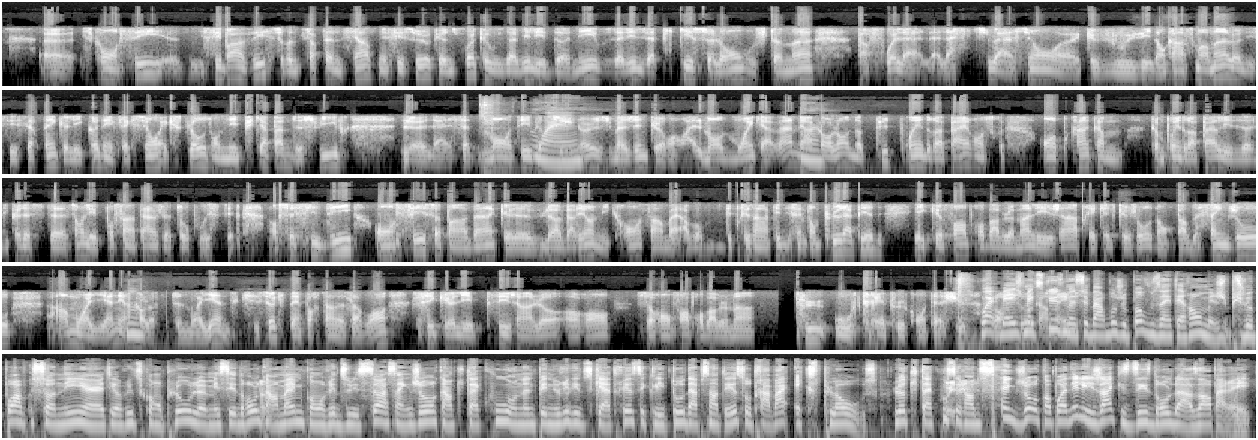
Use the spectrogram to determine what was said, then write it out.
Euh, ce qu'on sait, c'est basé sur une certaine science, mais c'est sûr qu'une fois que vous avez les données, vous allez les appliquer selon justement parfois la, la, la situation euh, que vous vivez. Donc en ce moment là, c'est certain que les cas d'infection explosent. On n'est plus capable de suivre le, la, cette montée vertigineuse. J'imagine qu'elle monte moins qu'avant, mais encore là, on n'a plus de point de repère. On se, on prend comme comme point de repère les, les cas de situation, les pourcentages de taux positifs. Alors, ceci dit, on sait cependant que le, variant Omicron semble avoir présenter des symptômes plus rapides et que fort probablement les gens, après quelques jours, donc on parle de cinq jours en moyenne, et encore mm. là, c'est une moyenne, c'est ça qui est important de savoir, c'est que les, ces gens-là auront seront fort probablement ou très peu contagieux. Oui, mais je m'excuse, M. Barbeau, je veux pas vous interrompre, mais je, je veux pas sonner euh, théorie du complot, là, mais c'est drôle quand même qu'on réduise ça à cinq jours quand tout à coup on a une pénurie d'éducatrices et que les taux d'absentéisme au travail explosent. Là, tout à coup, c'est rendu cinq jours. Comprenez les gens qui se disent drôle de hasard, pareil.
